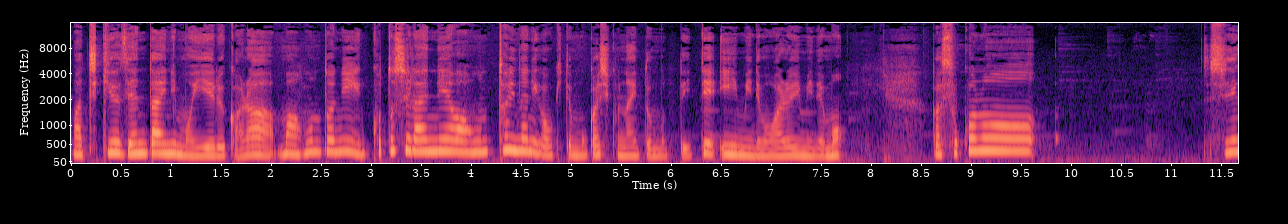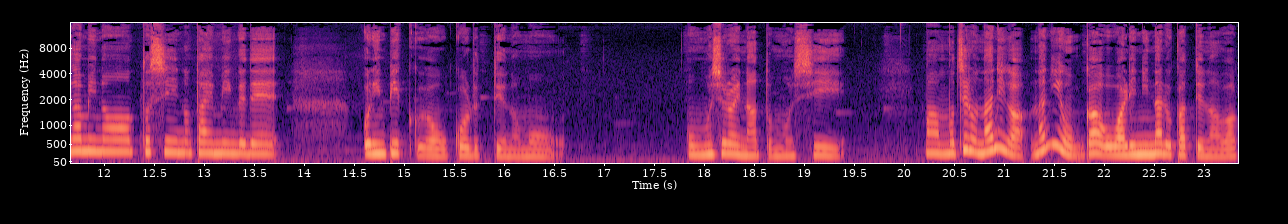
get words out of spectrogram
まあ、地球全体にも言えるからまあ本当に今年来年は本当に何が起きてもおかしくないと思っていていい意味でも悪い意味でも。がそこの死神の年のタイミングでオリンピックが起こるっていうのも面白いなと思うしまあもちろん何が何をが終わりになるかっていうのは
